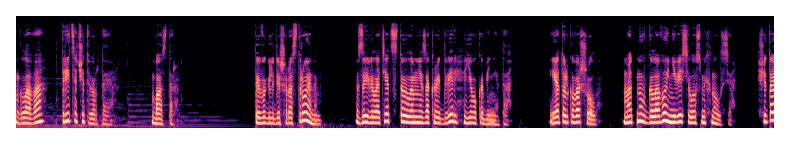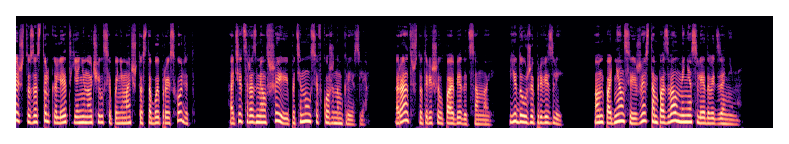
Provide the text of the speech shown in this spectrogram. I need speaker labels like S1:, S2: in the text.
S1: Глава 34. Бастер. «Ты выглядишь расстроенным», — заявил отец, стоило мне закрыть дверь его кабинета. Я только вошел. Мотнув головой, невесело усмехнулся. «Считаешь, что за столько лет я не научился понимать, что с тобой происходит?» Отец размял шею и потянулся в кожаном кресле. «Рад, что ты решил пообедать со мной. Еду уже привезли». Он поднялся и жестом позвал меня следовать за ним.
